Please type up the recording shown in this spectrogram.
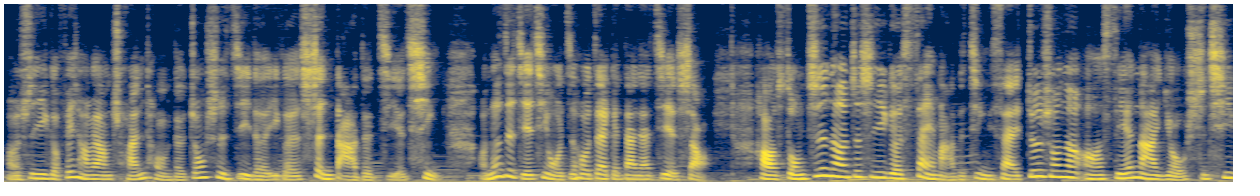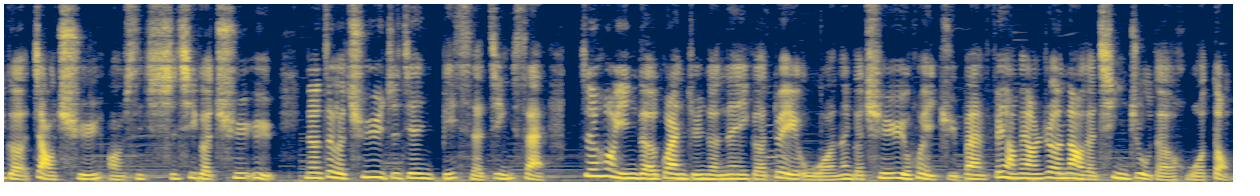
呃，是一个非常非常传统的中世纪的一个盛大的节庆。啊，那这节庆我之后再跟大家介绍。好，总之呢，这是一个赛马的竞赛，就是说呢，呃，Siena 有十七个教区，哦，是十七个区域，那这个区域之间彼此的竞赛，最后赢得冠军的那一个队伍，那个区域会举办非常非常热闹的庆祝的活动。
